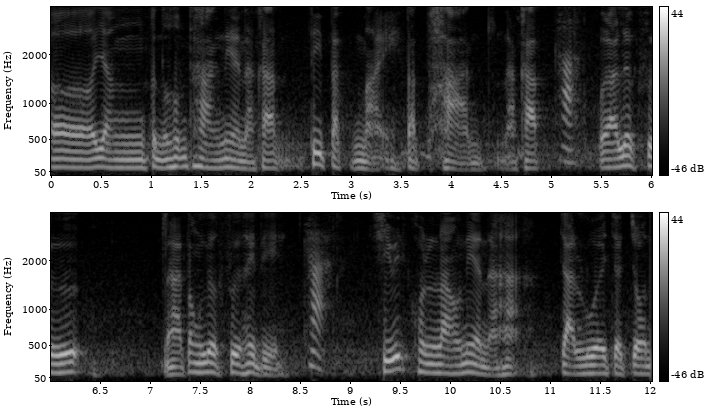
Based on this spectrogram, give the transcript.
เอ่ออย่างถนนหนทางเนี่ยนะครับที่ตัดใหม่ตัดผ่านนะครับค่ะเวลาเลือกซื้อนะต้องเลือกซื้อให้ดีค่ะชีวิตคนเราเนี่ยนะฮะจะรวยจะจน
